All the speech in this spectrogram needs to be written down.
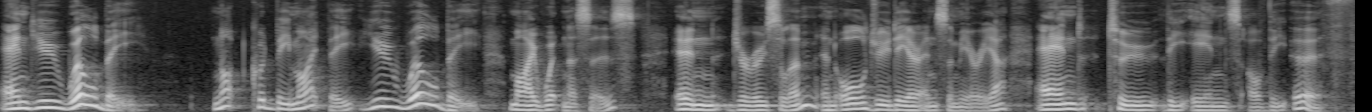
and you will be, not could be, might be, you will be my witnesses in Jerusalem, in all Judea and Samaria, and to the ends of the earth.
